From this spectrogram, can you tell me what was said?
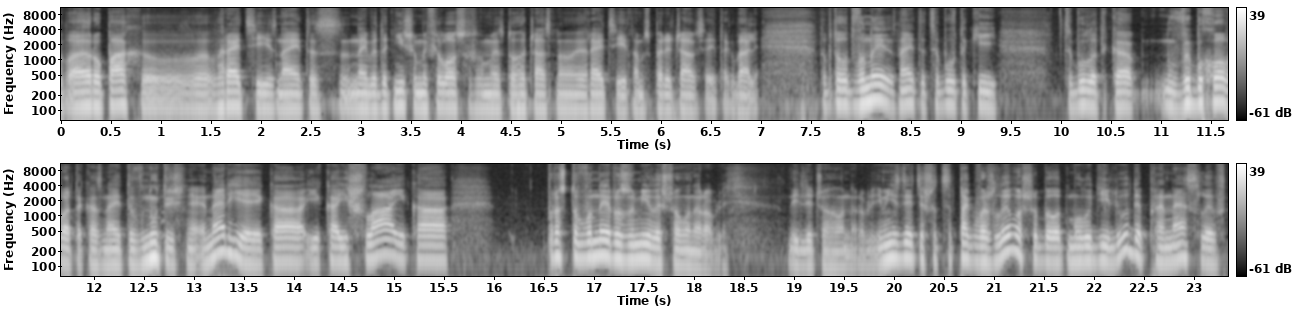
в аеропах в Греції, знаєте, з найвидатнішими філософами з тогочасної Греції, там сперечався і так далі. Тобто, от вони, знаєте, це був такий. Це була така ну, вибухова, така, знаєте, внутрішня енергія, яка яка йшла, яка просто вони розуміли, що вони роблять і для чого вони роблять. І мені здається, що це так важливо, щоб от молоді люди принесли в,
